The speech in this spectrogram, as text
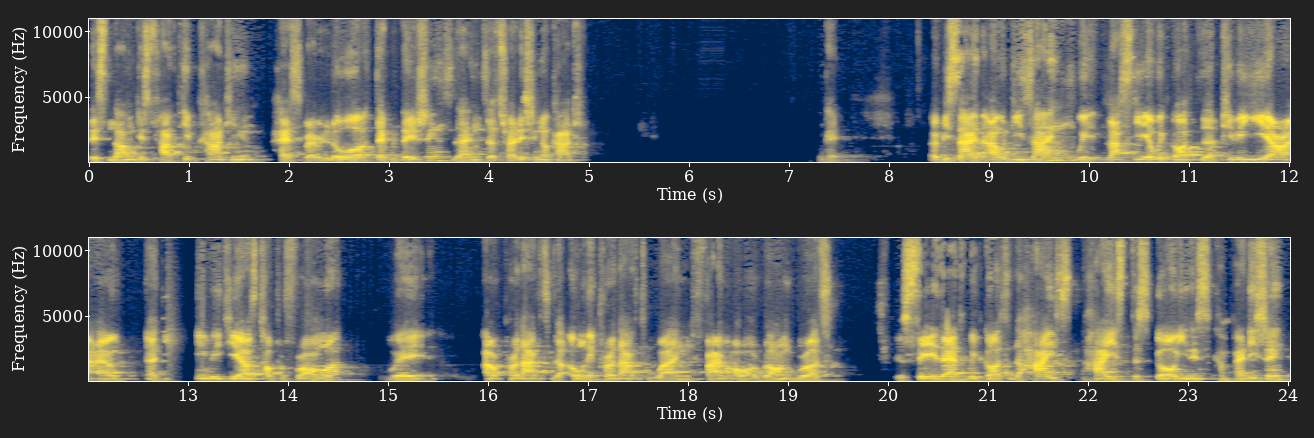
this non-destructive cutting has very lower degradation than the traditional cutting. Okay. Uh, besides our design, we last year we got the PVEL uh, NVIDIA's top performer. We our product, the only product won five all around world. You see that we got the highest, highest score in this competition.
